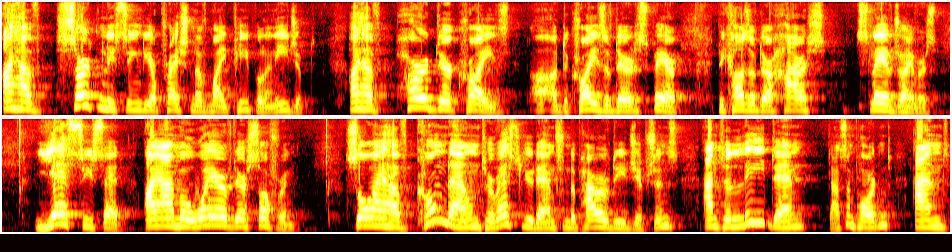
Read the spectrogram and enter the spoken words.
I have certainly seen the oppression of my people in Egypt. I have heard their cries, uh, the cries of their despair, because of their harsh slave drivers. Yes, he said, I am aware of their suffering. So I have come down to rescue them from the power of the Egyptians and to lead them, that's important, and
